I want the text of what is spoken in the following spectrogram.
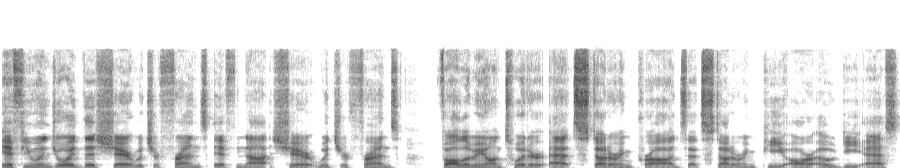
If you enjoyed this, share it with your friends. If not, share it with your friends. Follow me on Twitter at Stuttering Prods. That's Stuttering P R O D S.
